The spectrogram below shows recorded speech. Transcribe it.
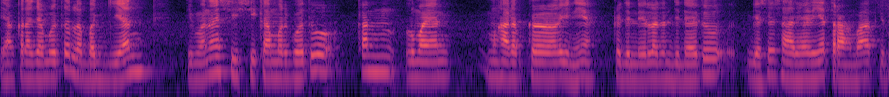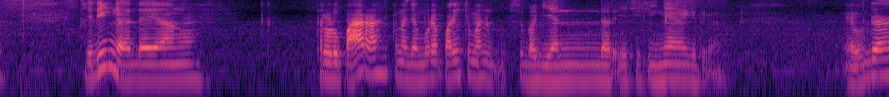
yang kena jamur itu adalah bagian di mana sisi kamar gue tuh kan lumayan menghadap ke ini ya ke jendela. Dan jendela itu biasanya sehari harinya terang banget gitu. Jadi nggak ada yang terlalu parah kena jamurnya paling cuma sebagian dari sisinya gitu kan. Ya udah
